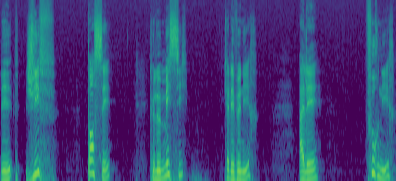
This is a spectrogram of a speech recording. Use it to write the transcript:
les Juifs pensaient que le Messie qui allait venir allait fournir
